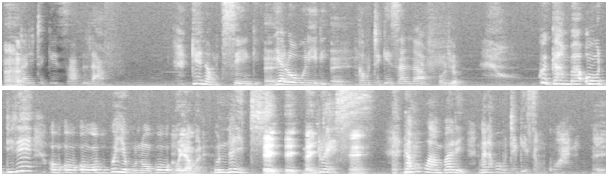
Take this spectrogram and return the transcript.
nga litegeeza laafu genda mu kisenge Eh. yala obuliri eh, nga butegeeza laafu kwegamba oddire o- o- o- obugoye buno obu- bweyambale bunayiti Eh, eh, night. dress Eh, nabwo bwambale nga nabwo butegeeza mukwano eh,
